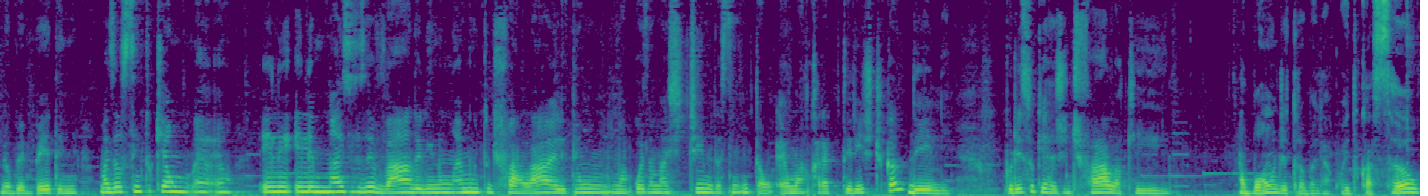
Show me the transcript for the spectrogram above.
meu bebê tem. Mas eu sinto que é um. É, é, ele, ele é mais reservado, ele não é muito de falar, ele tem um, uma coisa mais tímida, assim. Então, é uma característica dele. Por isso que a gente fala que o bom de trabalhar com a educação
